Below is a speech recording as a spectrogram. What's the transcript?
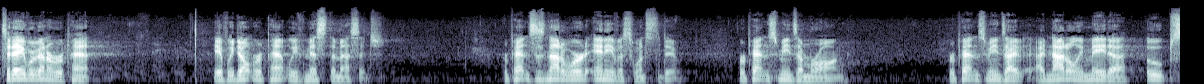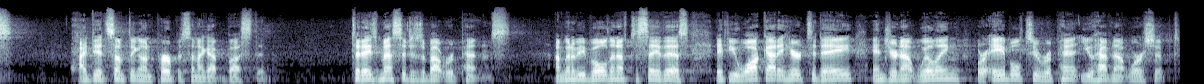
Today we're going to repent. If we don't repent, we've missed the message. Repentance is not a word any of us wants to do. Repentance means I'm wrong. Repentance means I, I not only made a oops, I did something on purpose and I got busted. Today's message is about repentance. I'm going to be bold enough to say this. If you walk out of here today and you're not willing or able to repent, you have not worshiped.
